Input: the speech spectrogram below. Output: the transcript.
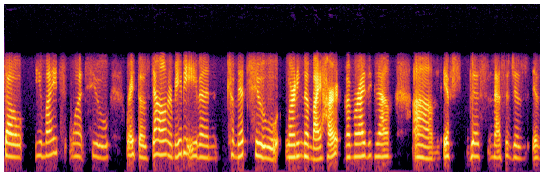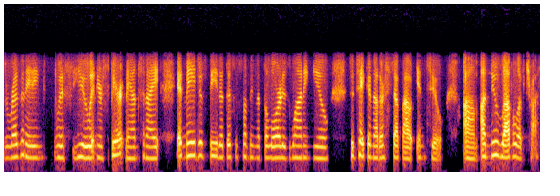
So you might want to write those down or maybe even commit to learning them by heart, memorizing them. Um, if this message is, is resonating with you and your spirit man tonight, it may just be that this is something that the Lord is wanting you to take another step out into um, a new level of trust.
